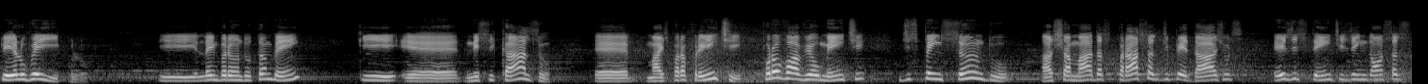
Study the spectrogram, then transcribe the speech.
pelo veículo. E lembrando também que, é, nesse caso, é, mais para frente, provavelmente dispensando as chamadas praças de pedágios existentes em nossas,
